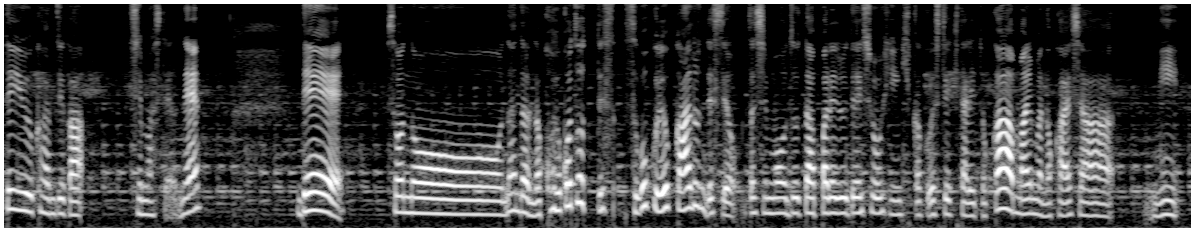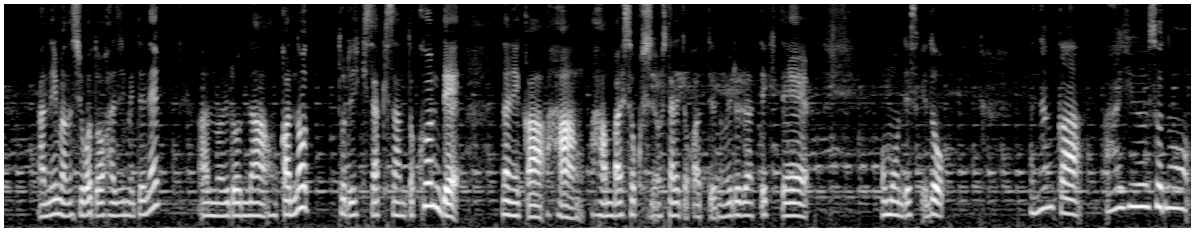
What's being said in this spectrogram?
ていう感じがしましたよね。でそのなんだろうなこういうことってすごくよくあるんですよ。私もずっとアパレルで商品企画してきたりとか、まあ、今の会社にあの今の仕事を始めてねあのいろんな他の取引先さんと組んで何か販売促進をしたりとかっていうのもいろいろやってきて思うんですけどなんかああいうその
